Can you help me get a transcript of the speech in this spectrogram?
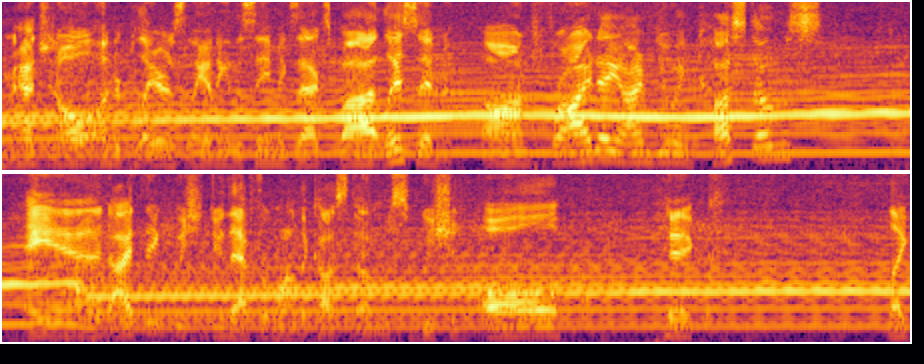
Imagine all 100 players landing in the same exact spot. Listen, on Friday I'm doing customs, and I think we should do that for one of the customs. We should all pick, like,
